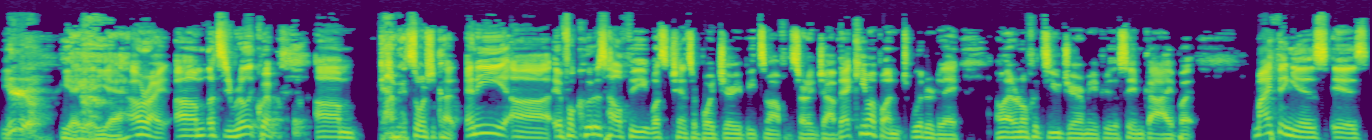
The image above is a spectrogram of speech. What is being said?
Yeah. yeah, yeah, yeah. All right. Um, let's see, really quick. Um, God, we got so much to cut. Any uh, if Okudah's healthy, what's the chance our boy Jerry beats him out for the starting job? That came up on Twitter today. Oh, I don't know if it's you, Jeremy, if you're the same guy, but my thing is is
